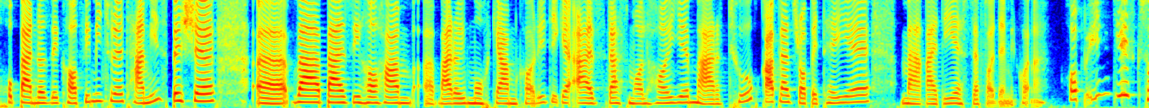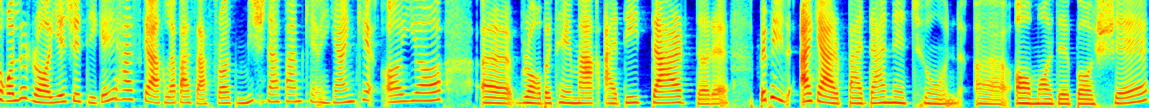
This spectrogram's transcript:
خب به اندازه کافی می‌تونه تمیز بشه و بعضی ها هم برای محکم کاری دیگه از دستمال های مرتوب قبل از رابطه مقدی استفاده می‌کنن. خب این یک سوال رایج دیگه ای هست که اغلب از افراد میشنوم که میگن که آیا رابطه مقعدی درد داره؟ ببینید اگر بدنتون آماده باشه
